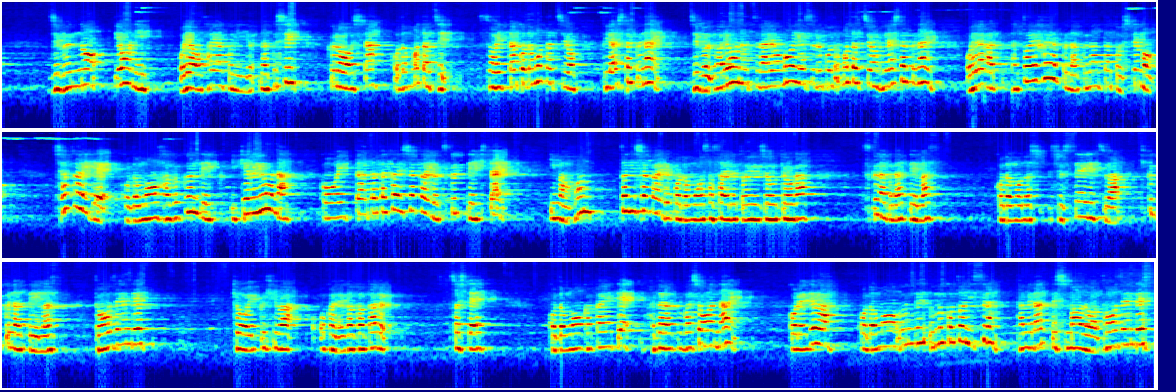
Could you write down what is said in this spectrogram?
自分のように親を早くに亡くし苦労した子どもたちそういった子どもたちを増やしたくない自分のような辛い思いをする子どもたちを増やしたくない親がたとえ早く亡くなったとしても社会で子どもを育んでいけるようなこういった温かい社会を作っていきたい。今本当に社会で子どもを支えるという状況が少なくなっています。子どもの出生率は低くなっています。当然です。教育費はお金がかかる。そして子どもを抱えて働く場所はない。これでは子どもを産んで産むことにすらためらってしまうのは当然です。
